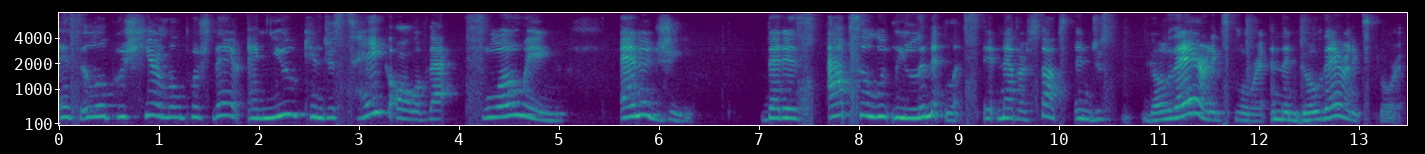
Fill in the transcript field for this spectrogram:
it's a little push here, a little push there. And you can just take all of that flowing energy that is absolutely limitless. It never stops and just go there and explore it and then go there and explore it.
